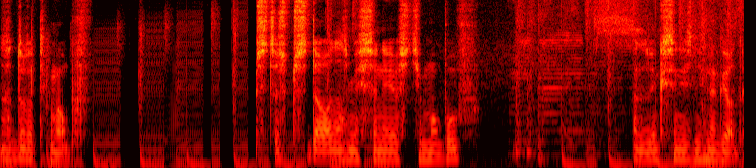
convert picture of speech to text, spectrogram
za dużo tych mobów. Przecież przydało nam zmniejszenie ilości mobów, a zwiększenie z nich nagrody.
